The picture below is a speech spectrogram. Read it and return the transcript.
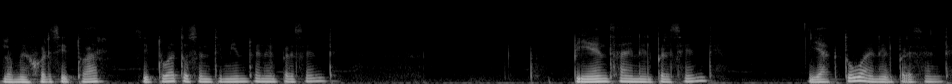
lo mejor es situar, sitúa tu sentimiento en el presente. Piensa en el presente y actúa en el presente.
